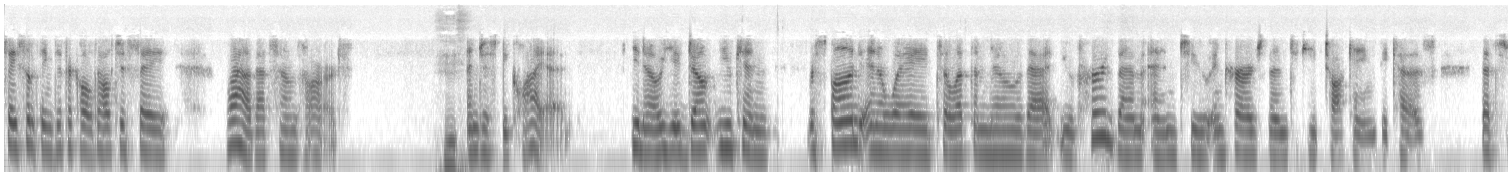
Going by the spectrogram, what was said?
say something difficult, I'll just say, wow, that sounds hard. Hmm. And just be quiet. You know, you don't, you can, respond in a way to let them know that you've heard them and to encourage them to keep talking because that's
